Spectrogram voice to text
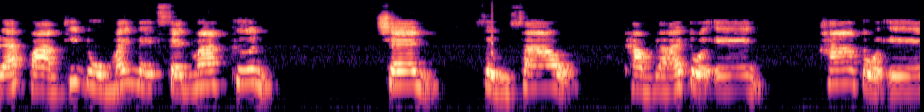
และความที่ดูไม่เมคเซนมากขึ้น เช่น สึมเศร้า ทำร้ายตัวเอง ฆ่าตัวเอง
